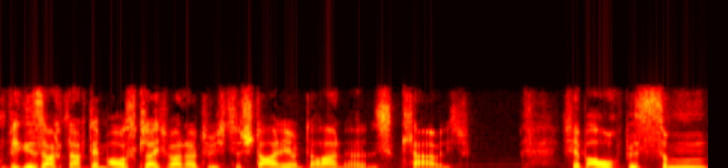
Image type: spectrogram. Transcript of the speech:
wie gesagt, nach dem Ausgleich war natürlich das Stadion da. Ne? Ist klar, ich, ich habe auch bis zum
